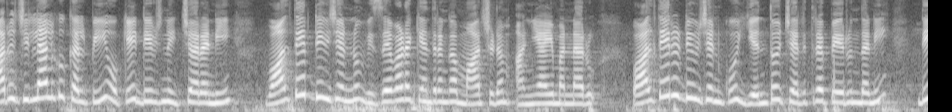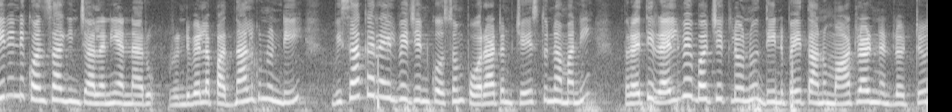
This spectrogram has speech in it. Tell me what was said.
ఆరు జిల్లాలకు కలిపి ఒకే డివిజన్ ఇచ్చారని వాల్తేర్ డివిజన్ను విజయవాడ కేంద్రంగా మార్చడం అన్యాయమన్నారు. వాల్తేరు డివిజన్కు ఎంతో చరిత్ర పేరుందని దీనిని కొనసాగించాలని అన్నారు. రెండు వేల పద్నాలుగు నుండి విశాఖ రైల్వే జోన్ కోసం పోరాటం చేస్తున్నామని ప్రతి రైల్వే బడ్జెట్లోనూ దీనిపై తాను మాట్లాడినట్లు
